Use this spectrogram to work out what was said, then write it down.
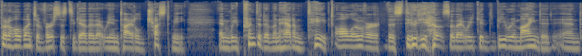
put a whole bunch of verses together that we entitled Trust Me. And we printed them and had them taped all over the studio so that we could be reminded. And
